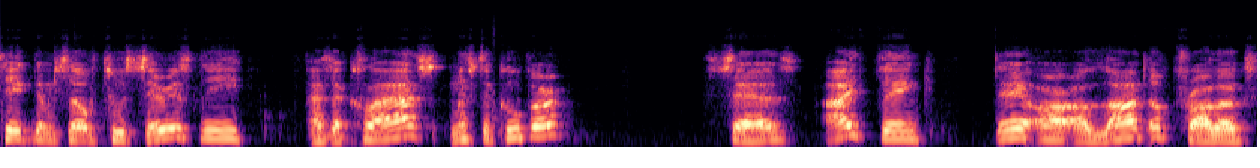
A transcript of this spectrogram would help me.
take themselves too seriously as a class, Mr. Cooper says, I think there are a lot of products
